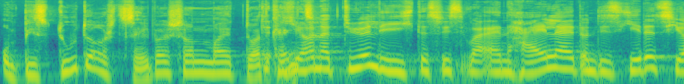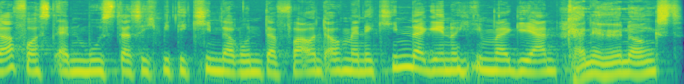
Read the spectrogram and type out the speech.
Und bist du da selber schon mal dort kennt? Ja, natürlich. Das ist, war ein Highlight und ist jedes Jahr fast ein Muss, dass ich mit den Kindern runterfahre. Und auch meine Kinder gehen noch immer gern. Keine Höhenangst?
